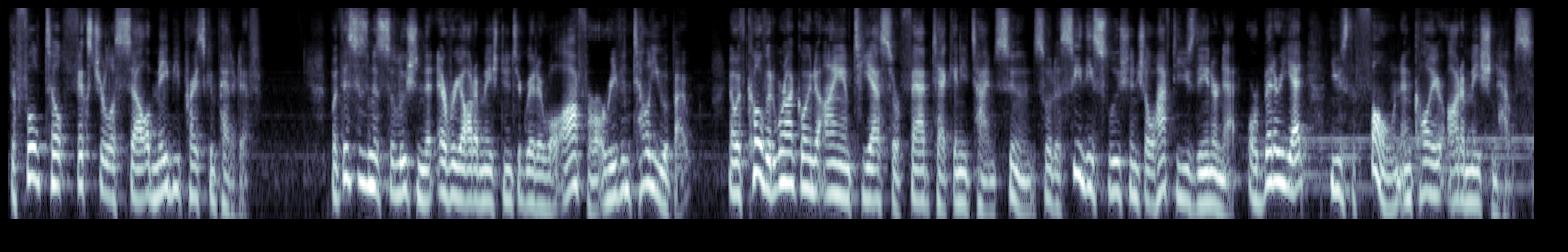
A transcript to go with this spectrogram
the full-tilt fixtureless cell may be price competitive. But this isn't a solution that every automation integrator will offer or even tell you about. Now with COVID, we're not going to IMTS or FabTech anytime soon, so to see these solutions you'll have to use the internet, or better yet, use the phone and call your automation house.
